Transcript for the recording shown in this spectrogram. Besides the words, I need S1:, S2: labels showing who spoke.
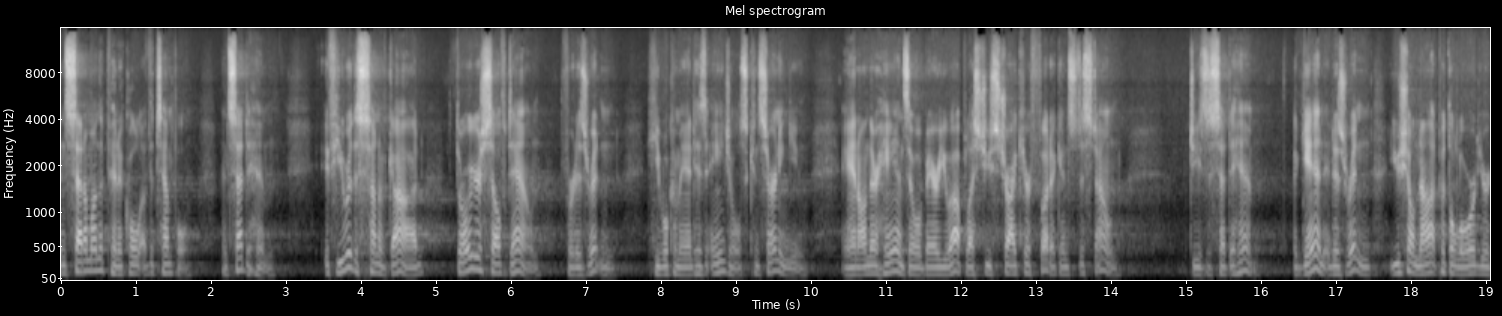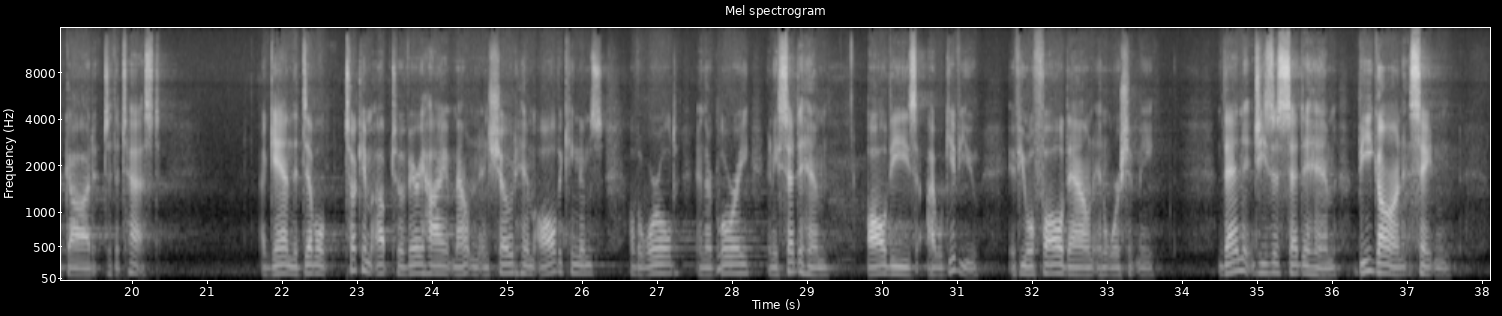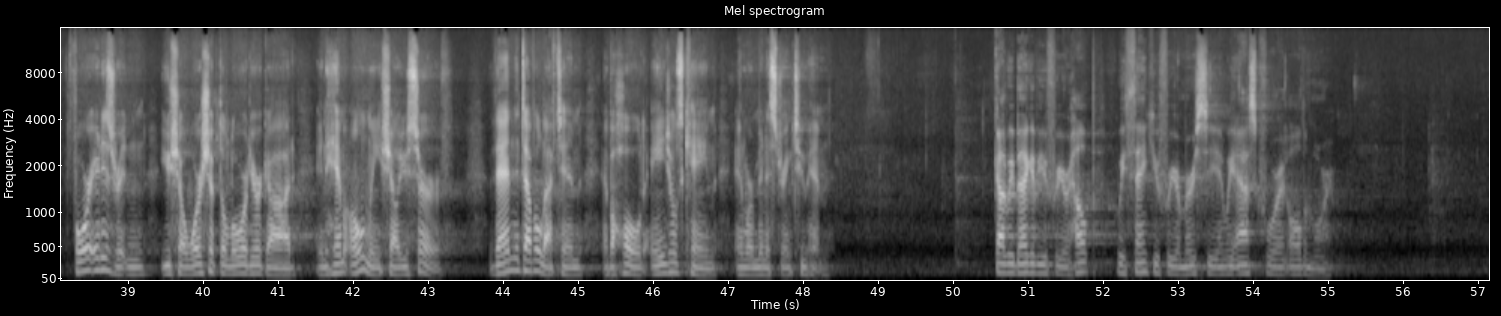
S1: and set him on the pinnacle of the temple, and said to him, If you are the Son of God, throw yourself down, for it is written, He will command His angels concerning you, and on their hands they will bear you up, lest you strike your foot against a stone. Jesus said to him, Again it is written, You shall not put the Lord your God to the test. Again the devil took him up to a very high mountain and showed him all the kingdoms of the world and their glory, and he said to him, all these I will give you if you will fall down and worship me. Then Jesus said to him, Be gone, Satan, for it is written, You shall worship the Lord your God, and him only shall you serve. Then the devil left him, and behold, angels came and were ministering to him.
S2: God, we beg of you for your help. We thank you for your mercy, and we ask for it all the more.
